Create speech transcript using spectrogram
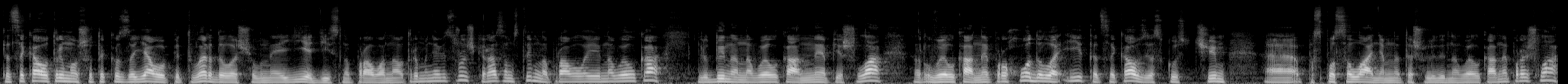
ТЦК, отримавши таку заяву, підтвердило, що в неї є дійсно право на отримання відсрочки. Разом з тим направила її на ВЛК. Людина на ВЛК не пішла, ВЛК не проходила, і ТЦК у зв'язку з чим з посиланням на те, що людина ВЛК не пройшла,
